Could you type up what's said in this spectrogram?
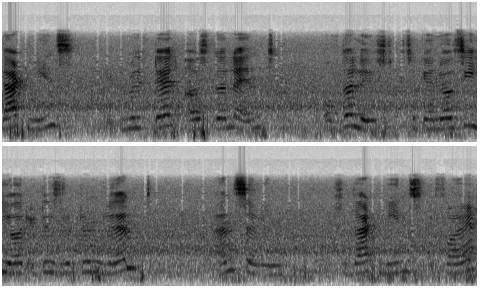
that means it will tell us the length of the list. So can you all see here? It is written length and 7 so that means if I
